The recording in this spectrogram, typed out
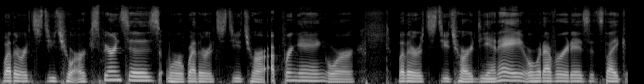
whether it's due to our experiences or whether it's due to our upbringing or whether it's due to our DNA or whatever it is. It's like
